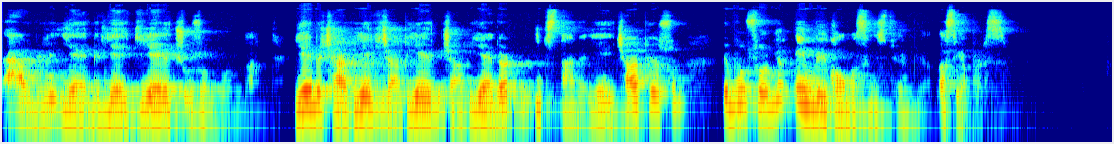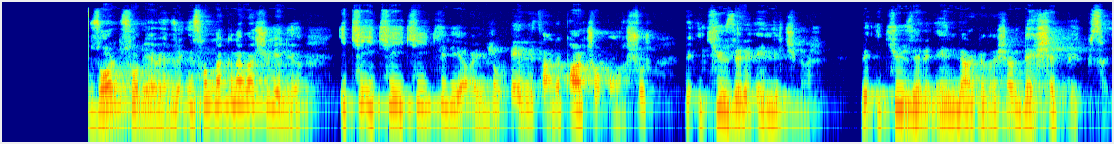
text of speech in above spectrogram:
her biri y1, y2, y3 uzunluğunda. y1 çarpı y2 çarpı y3 çarpı y4 x tane y'yi çarpıyorsun ve bu sonucun en büyük olmasını istiyorum diyor. Nasıl yaparız? Zor bir soruya benziyor. İnsanın aklına hemen şu geliyor. 2, 2, 2, 2 diye ayırırım. 50 tane parça oluşur ve 2 üzeri 50 çıkar. Ve 2 üzeri 50 arkadaşlar dehşet büyük bir sayı.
